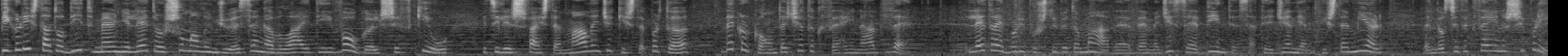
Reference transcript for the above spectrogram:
Pikërisht ato ditë merr një letër shumë mallëngjyese nga vëllai i tij i vogël, Shefkiu, i cili shfaqte mallin që kishte për të dhe kërkonte që të kthehej në atdhe. Letra i bëri përshtypje të madhe dhe megjithëse e dinte se atje gjendja nuk ishte mirë, vendosi të kthehej në Shqipëri.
